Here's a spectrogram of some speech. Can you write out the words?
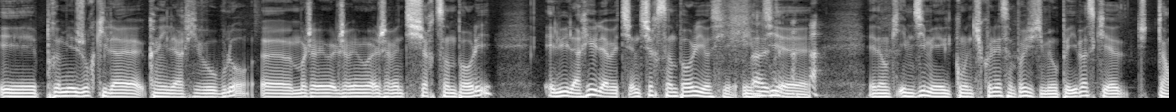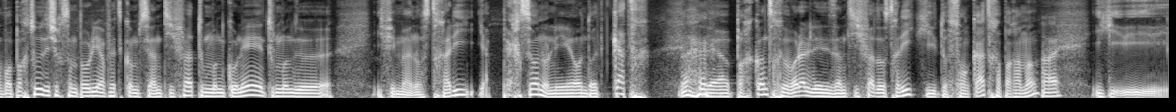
et premier jour qu'il a, quand il est arrivé au boulot, moi j'avais, j'avais, j'avais un t-shirt San Paoli et lui il arrive, il avait un t-shirt San Paoli aussi. Et il Ah, me dit. et donc il me dit mais comment tu connais San Paoli Je dis mais au Pays Basque euh, tu t'en vois partout des t-shirts San Paoli en fait comme c'est Antifa tout le monde connaît tout le monde euh, il fait mais en Australie il y a personne on est on doit être quatre euh, par contre, voilà, les antifas d'Australie, qui sont quatre apparemment, Ouais. ils,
